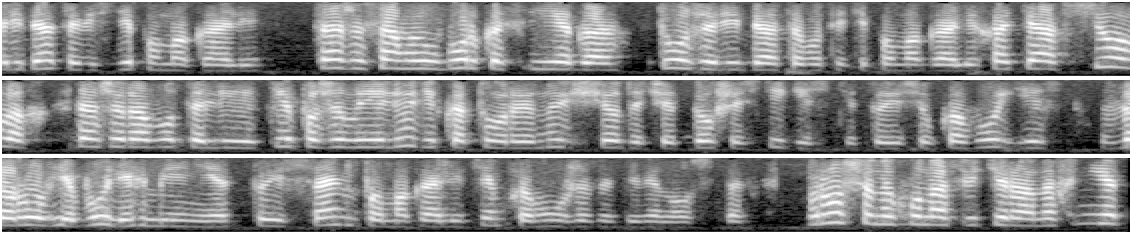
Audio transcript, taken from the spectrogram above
ребята везде помогали. Та же самая уборка снега, тоже ребята вот эти помогали. Хотя в селах даже работали те пожилые люди, которые, ну, еще до, до 60, то есть у кого есть здоровье более-менее, то есть сами помогали тем, кому уже за 90. Брошенных у нас ветеранов нет,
